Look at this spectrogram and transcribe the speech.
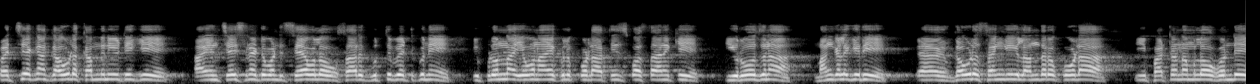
ప్రత్యేకంగా గౌడ కమ్యూనిటీకి ఆయన చేసినటువంటి సేవలు ఒకసారి గుర్తుపెట్టుకుని ఇప్పుడున్న యువ నాయకులకు కూడా తీసుకొస్తానికి ఈ రోజున మంగళగిరి గౌడ సంఘీయులందరూ కూడా ఈ పట్టణంలో ఉండి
